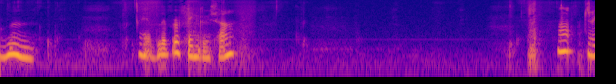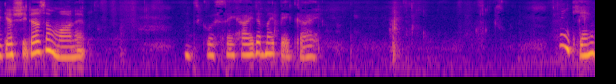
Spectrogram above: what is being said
Mmm. I have liver fingers, huh? Oh, I guess she doesn't want it. Let's go say hi to my big guy. Thank you.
